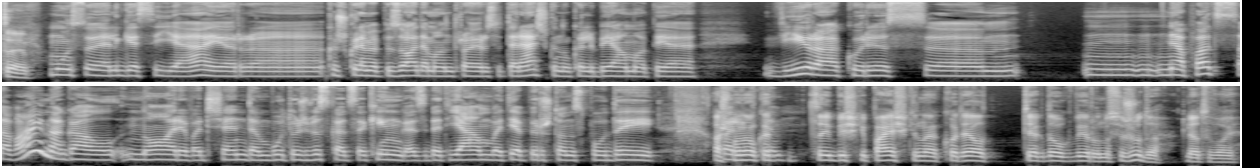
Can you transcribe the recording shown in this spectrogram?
Taip. mūsų elgesyje ir e, kažkuriam epizodė, man atrodo, ir su Tereškinu kalbėjom apie vyrą, kuris ne pats savaime gal nori, va šiandien būti už viską atsakingas, bet jam va tie pirštų anspaudai. Aš manau, kad palikti. tai biški paaiškina, kodėl tiek daug vyrų nusižudo Lietuvoje.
